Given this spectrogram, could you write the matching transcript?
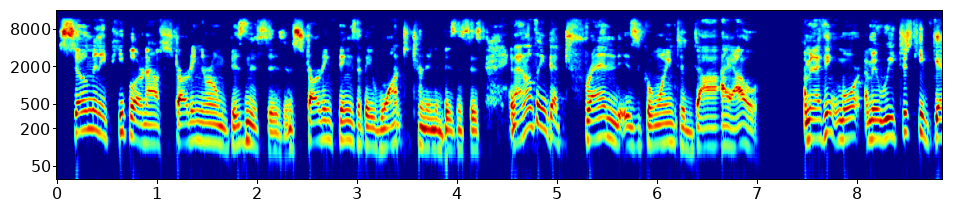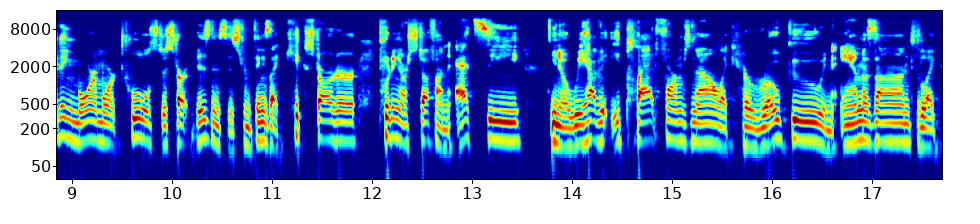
so many people are now starting their own businesses and starting things that they want to turn into businesses. And I don't think that trend is going to die out. I mean, I think more, I mean, we just keep getting more and more tools to start businesses from things like Kickstarter, putting our stuff on Etsy. You know, we have platforms now like Heroku and Amazon to like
